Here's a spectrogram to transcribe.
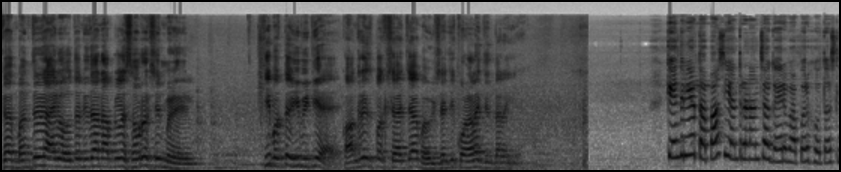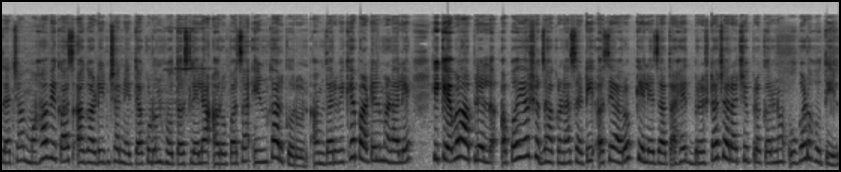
किंवा मंत्री राहिलो तर निदान आपल्याला संरक्षण मिळेल. ही फक्त ही भीती आहे. काँग्रेस पक्षाच्या भविष्याची कोणाला चिंता नाही आहे केंद्रीय तपास यंत्रणांचा गैरवापर होत असल्याच्या महाविकास आघाडीच्या नेत्याकडून होत असलेल्या आरोपाचा इन्कार करून आमदार विखे पाटील म्हणाले की केवळ आपले ल- अपयश झाकण्यासाठी असे आरोप केले जात आहेत भ्रष्टाचाराची प्रकरणं उघड होतील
